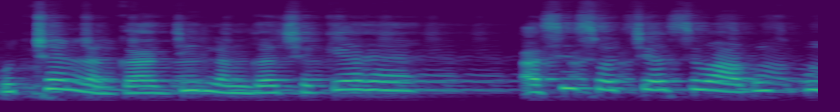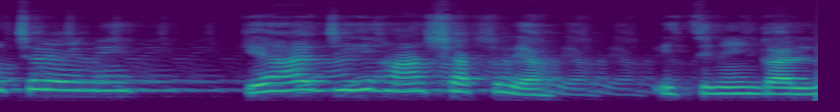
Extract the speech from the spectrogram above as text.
ਪੁੱਛਣ ਲੱਗਾ, ਜੀ, ਲੰਗਰ ਛਕਿਆ ਹੈ? ਅਸੀਂ ਸੋਚਿਆ ਸੁਭਾਵਿਕ ਪੁੱਛ ਰਹੇ ਨੇ। ਕਿਹਾ, ਜੀ ਹਾਂ, ਛਕ ਲਿਆ। ਇਤਨੀ ਗੱਲ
